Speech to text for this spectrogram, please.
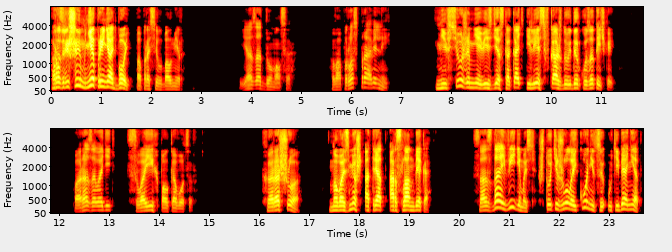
разреши мне принять бой», — попросил Балмир. Я задумался. Вопрос правильный. Не все же мне везде скакать и лезть в каждую дырку затычкой. Пора заводить своих полководцев. Хорошо, но возьмешь отряд Арсланбека. Создай видимость, что тяжелой конницы у тебя нет.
